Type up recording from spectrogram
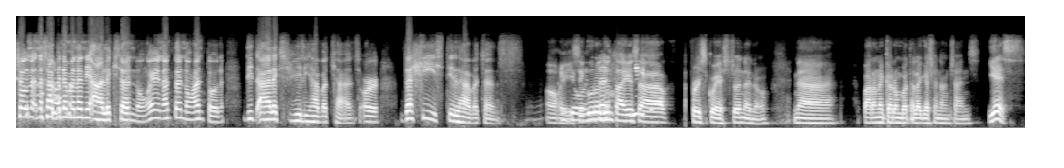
So, na- nasabi naman na ni Alex yan, no? Ngayon, ang tanong, Anton, did Alex really have a chance? Or does she still have a chance? Okay, Ayun. siguro doon tayo sa first question, ano, na parang nagkaroon ba talaga siya ng chance? Yes.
